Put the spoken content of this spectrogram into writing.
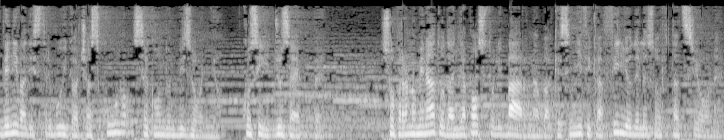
veniva distribuito a ciascuno secondo il bisogno. Così Giuseppe, soprannominato dagli apostoli Barnaba, che significa figlio dell'esortazione,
